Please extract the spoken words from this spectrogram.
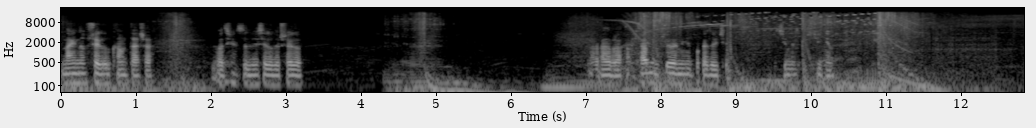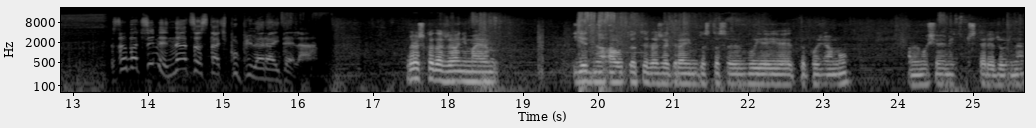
najnowszego komentarza 2021. Dobra, dobra, tam czarnym tyłem mi nie pokazujcie. Lecimy z wyścigiem. Zobaczymy, na co stać pupila Rajdela. Trochę szkoda, że oni mają jedno auto, tyle że gra im dostosowuje je do poziomu, a my musimy mieć cztery różne.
